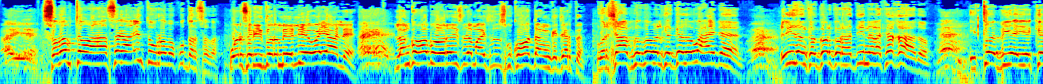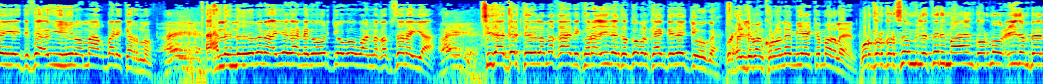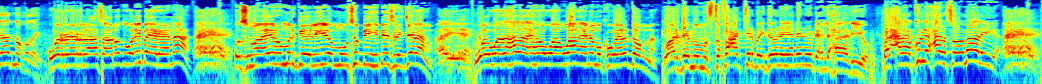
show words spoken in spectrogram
Sababtoo ah asagaa intuu rabo ku darsada. War sariidormeeliye wayaale. Lanka hob hore isdhamaysa isku kohodanka jarta. War shacabka gobolka gado waxay dhaheen ciidanka gorgor haddii nala ka qaado etoobiya iyo kenyay difaac u yihiinoo ma aqbali karno. Axmed madoobena ayagaa naga hor joogo waana qabsanayaa sidaa darteed lama qaadi karo ciidanka gobolkan gada jooga. War xildhibaan kulane miyay ka maqleen? War gorgorsoo milatari maahayn goormow ciidan beeleed noqday. War reer laasaanood weliba ereena ismaaciil umargeeli iyo muuse biihibisli jaran wal wadahadal ahoo waan waan enamuku weeldowna waar dee ma mustafa cagtir bay doonayaan inuu dhexdhexaadiyo. War calaa kulli xaal soomaaliya.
